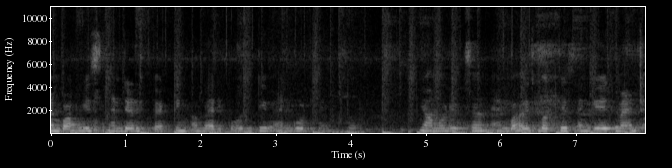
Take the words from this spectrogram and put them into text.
and Barış and they're expecting a very positive and good thing. So, Yağmur Yüksel and Barış Baktaş engagement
